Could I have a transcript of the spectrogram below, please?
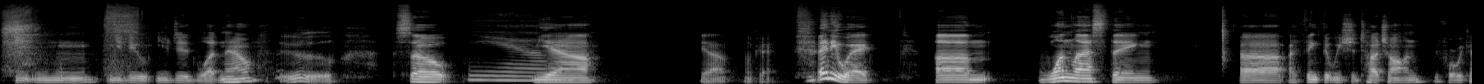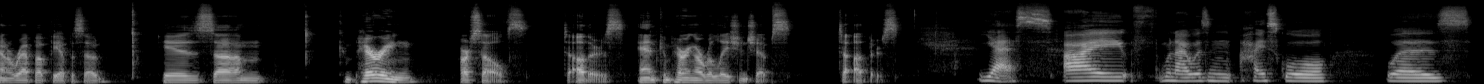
mm-hmm. you do you did what now Ooh. So Yeah. yeah. Yeah okay. Anyway um one last thing uh i think that we should touch on before we kind of wrap up the episode is um comparing ourselves to others and comparing our relationships to others. Yes, I when I was in high school was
